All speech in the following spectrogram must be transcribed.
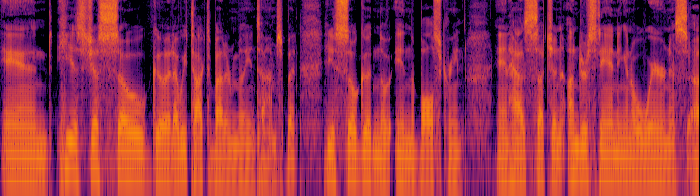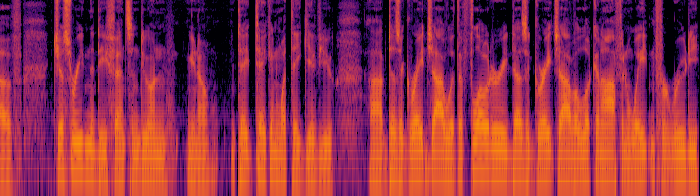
And he is just so good. Uh, We've talked about it a million times, but he is so good in the in the ball screen, and has such an understanding and awareness of just reading the defense and doing, you know, ta taking what they give you. Uh, does a great job with the floater. He does a great job of looking off and waiting for Rudy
